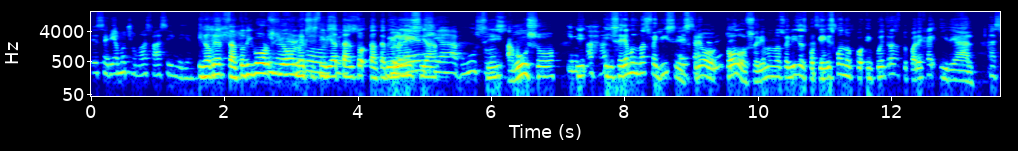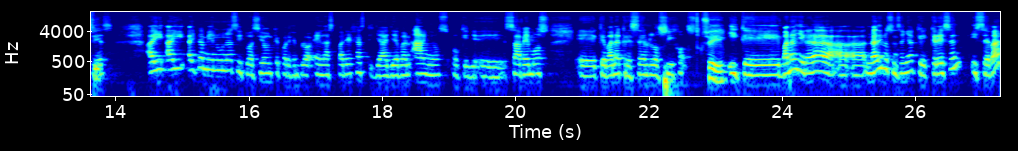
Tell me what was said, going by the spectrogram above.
eh, sería mucho más fácil, Miguel. Y no habría tanto divorcio, no existiría tanto, tanta violencia, abusos. sí, abuso, y- y, seríamos más felices, creo, todos seríamos más felices, porque es es. cuando encuentras a tu pareja ideal. Así Sí. es. Hay, hay, hay también una situación que, por ejemplo, en las parejas que ya llevan años o que eh, sabemos eh, que van a crecer los hijos Sí, y que van a llegar a, a- a- Nadie nos enseña que crecen y se van.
